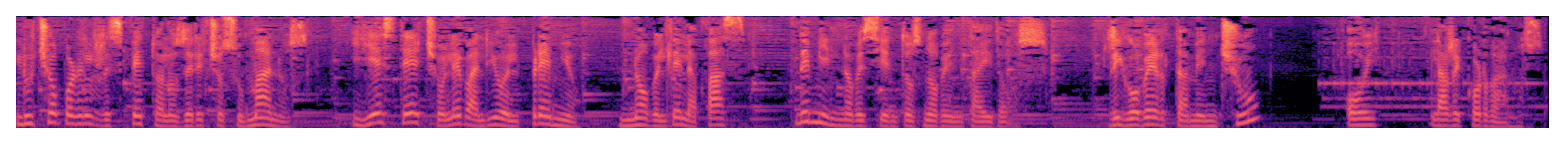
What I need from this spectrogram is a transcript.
luchó por el respeto a los derechos humanos y este hecho le valió el Premio Nobel de la Paz de 1992. Rigoberta Menchú, hoy la recordamos.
